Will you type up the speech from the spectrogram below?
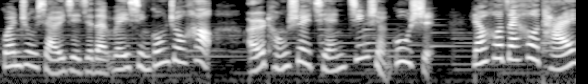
关注小鱼姐姐的微信公众号“儿童睡前精选故事”，然后在后台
